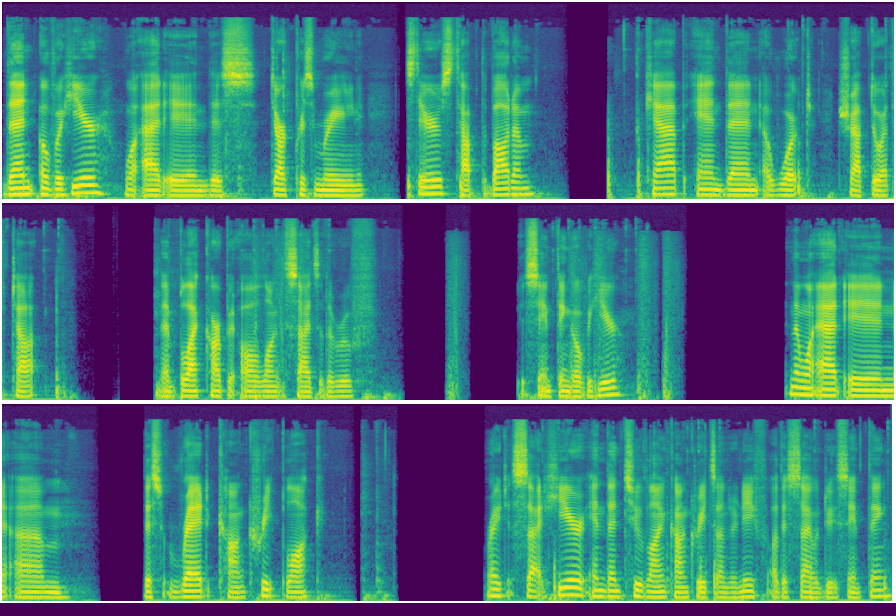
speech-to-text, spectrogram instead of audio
Then over here, we'll add in this dark prismarine stairs, top to bottom, the cab, and then a warped trapdoor at the top. Then black carpet all along the sides of the roof. The same thing over here. And then we'll add in um, this red concrete block right side here and then two lime concretes underneath. Other side will do the same thing.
